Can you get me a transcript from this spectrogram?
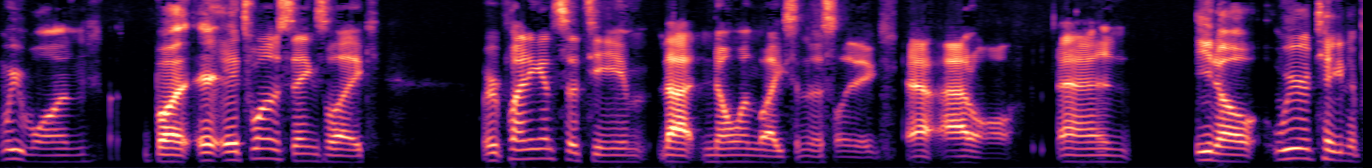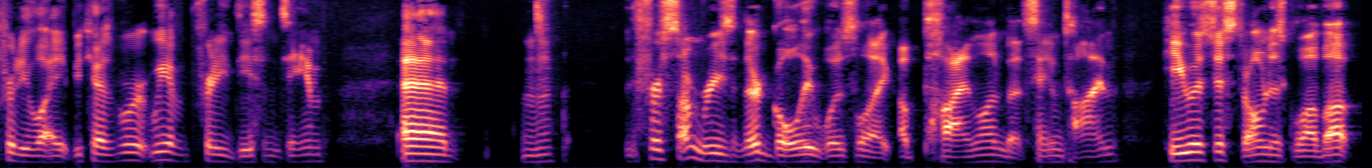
We won, but it, it's one of those things like we were playing against a team that no one likes in this league at, at all, and you know we were taking it pretty light because we're we have a pretty decent team, and. Mm-hmm for some reason their goalie was like a pylon, but at the same time he was just throwing his glove up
